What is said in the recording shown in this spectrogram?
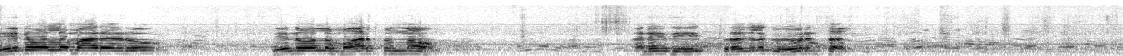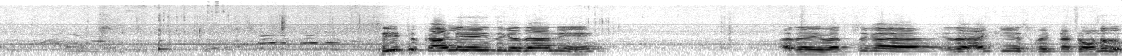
దేనివల్ల మారారు? దేనివల్ల మారుతున్నాం అనేది ప్రజలకు వివరించాలి. సీటు ఖాళీ అయింది కదా అని అది వెచ్చగా ఏదో యాంకి చేసి పెట్టినట్టు ఉండదు.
